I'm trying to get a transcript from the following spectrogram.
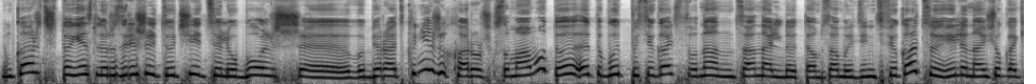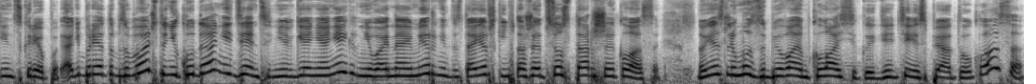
Им кажется, что если разрешить учителю больше выбирать книжек хороших самому, то это будет посягательство посягательство на национальную там самоидентификацию или на еще какие-нибудь скрепы. Они при этом забывают, что никуда не денется ни Евгений Онегин, ни «Война и мир», ни Достоевский, потому что это все старшие классы. Но если мы забиваем классикой детей из пятого класса,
